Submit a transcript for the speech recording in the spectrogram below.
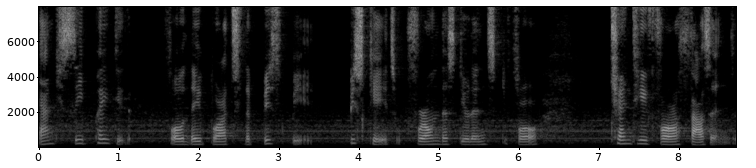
anticipated, for they bought the biscuit, biscuit from the students for 24,000.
